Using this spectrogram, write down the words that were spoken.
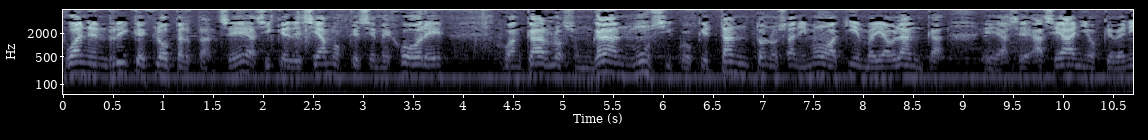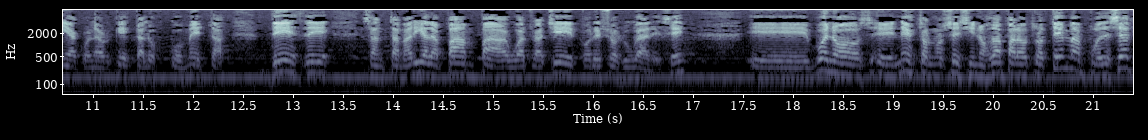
Juan Enrique Cloppertans. ¿eh? Así que deseamos que se mejore. Juan Carlos, un gran músico que tanto nos animó aquí en Bahía Blanca eh, hace, hace años que venía con la orquesta Los Cometas desde Santa María la Pampa a Guatraché, por esos lugares. ¿eh? Eh, bueno, eh, Néstor, no sé si nos da para otro tema, puede ser.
